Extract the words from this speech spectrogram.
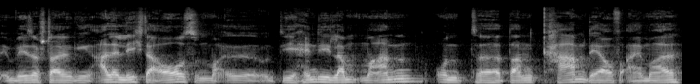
Im Weserstadion gingen alle Lichter aus und, äh, und die Handylampen an und äh, dann kam der auf einmal,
